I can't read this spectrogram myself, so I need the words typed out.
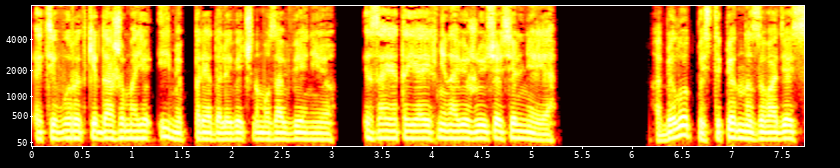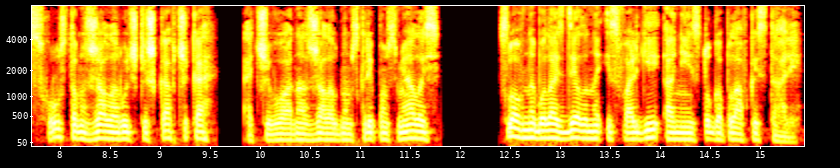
Эти выродки даже мое имя предали вечному забвению, и за это я их ненавижу еще сильнее. А Белот, постепенно заводясь с хрустом, сжала ручки шкафчика, отчего она с жалобным скрипом смялась, словно была сделана из фольги, а не из тугоплавкой стали.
